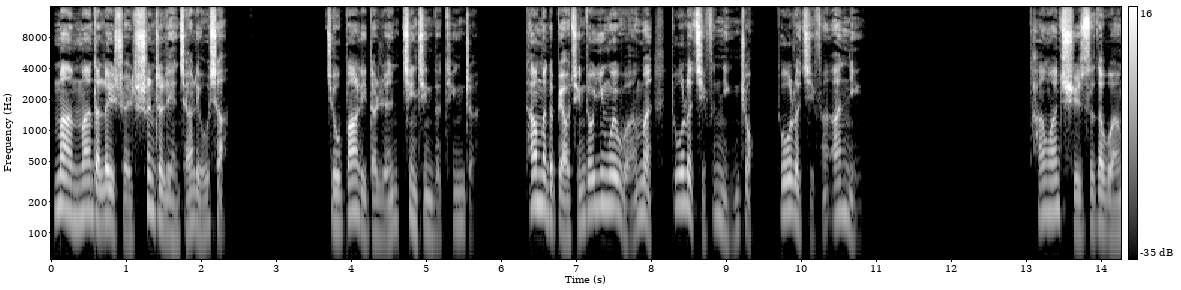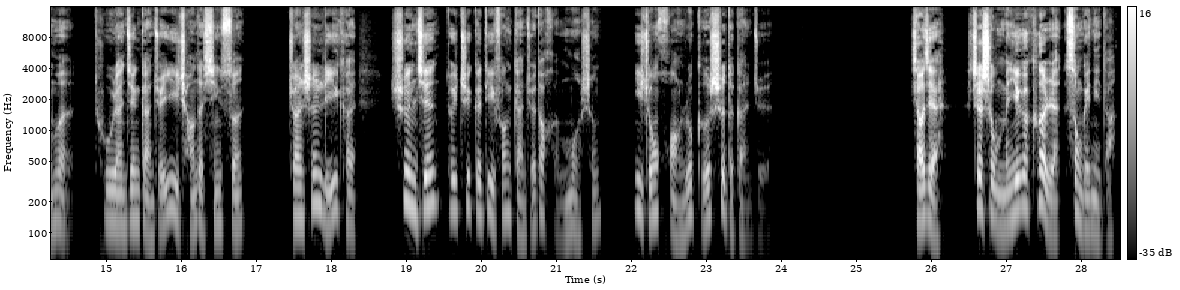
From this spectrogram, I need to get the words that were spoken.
慢慢的泪水顺着脸颊流下。酒吧里的人静静的听着，他们的表情都因为文文多了几分凝重，多了几分安宁。弹完曲子的文文突然间感觉异常的心酸，转身离开，瞬间对这个地方感觉到很陌生，一种恍如隔世的感觉。小姐，这是我们一个客人送给你的。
